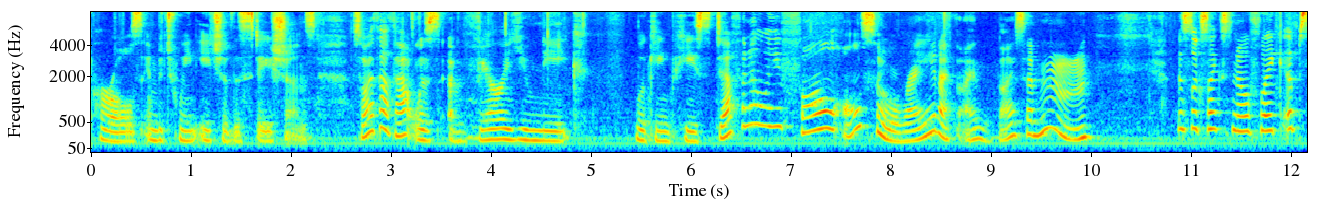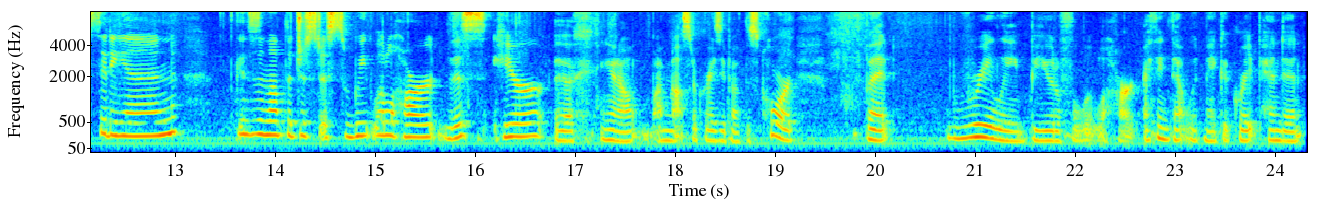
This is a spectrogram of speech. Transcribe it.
pearls in between each of the stations. So I thought that was a very unique looking piece. Definitely fall also, right? I, I, I said, hmm, this looks like Snowflake Obsidian. Is not the, just a sweet little heart. This here, ugh, you know, I'm not so crazy about this cord, but really beautiful little heart. I think that would make a great pendant,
